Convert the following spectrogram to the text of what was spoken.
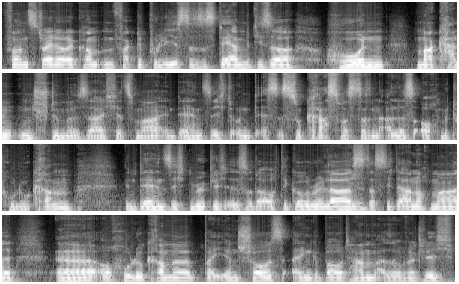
von Straight Outta Compton, Fuck the Police. Das ist der mit dieser hohen, markanten Stimme, sage ich jetzt mal, in der Hinsicht. Und es ist so krass, was das denn alles auch mit Hologramm in der Hinsicht möglich ist. Oder auch die Gorillas, mhm. dass sie da nochmal äh, auch Hologramme bei ihren Shows eingebaut haben. Also wirklich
